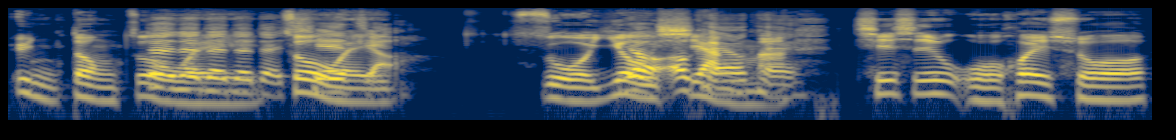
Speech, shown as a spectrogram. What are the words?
运动作为对对对对对作为。左右向嘛，okay, okay 其实我会说，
